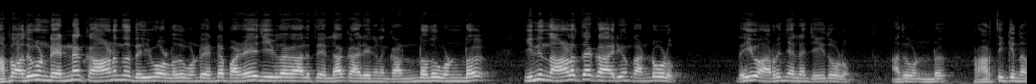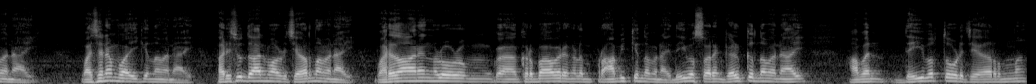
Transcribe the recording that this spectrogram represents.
അപ്പോൾ അതുകൊണ്ട് എന്നെ കാണുന്ന ദൈവം ഉള്ളതുകൊണ്ട് എന്റെ പഴയ ജീവിതകാലത്തെ എല്ലാ കാര്യങ്ങളും കണ്ടതുകൊണ്ട് ഇനി നാളത്തെ കാര്യവും കണ്ടോളും. ദൈവം അറിഞ്ഞെല്ലാം ചെയ്തോളും. അതുകൊണ്ട് പ്രാർത്ഥിക്കുന്നവനായി വചനം വായിക്കുന്നവനായി പരിശുദ്ധാത്മാവോട് ചേർന്നവനായി വരദാനങ്ങളോടും കൃപാവരങ്ങളും പ്രാപിക്കുന്നവനായി ദൈവസ്വരം കേൾക്കുന്നവനായി അവൻ ദൈവത്തോട് ചേർന്ന്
